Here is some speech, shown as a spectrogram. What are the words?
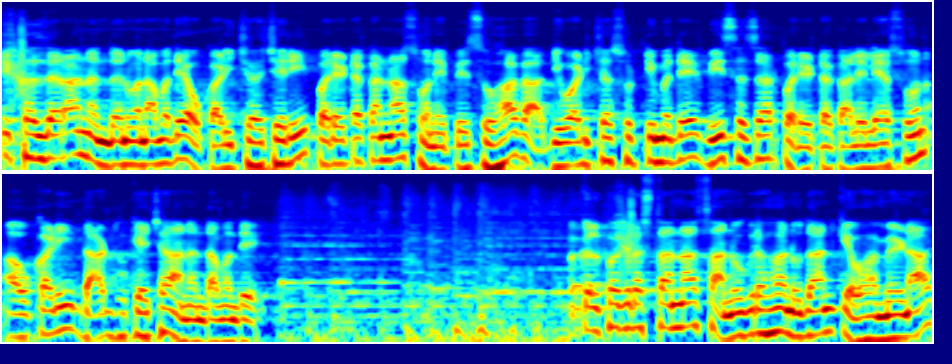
चिखलदरा नंदनवनामध्ये अवकाळीची हजेरी पर्यटकांना सोनेपे सुहागा दिवाळीच्या सुट्टीमध्ये वीस हजार पर्यटक आलेले असून अवकाळी दाट धुक्याच्या आनंदामध्ये. प्रकल्पग्रस्तांना सानुग्रह अनुदान केव्हा मिळणार?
